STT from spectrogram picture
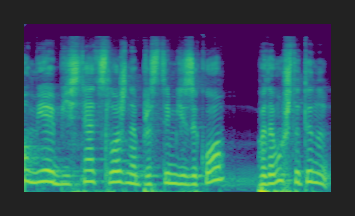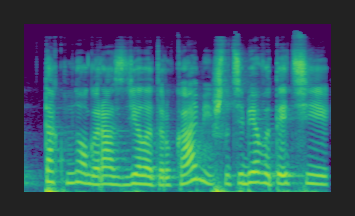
умею объяснять сложное простым языком, потому что ты так много раз делал это руками, что тебе вот эти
